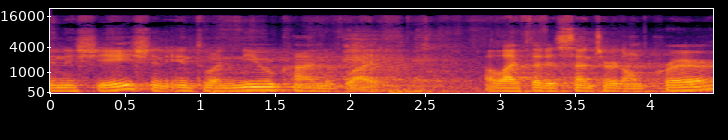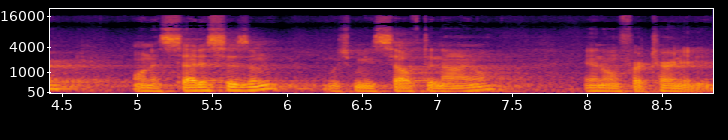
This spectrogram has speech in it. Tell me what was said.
initiation into a new kind of life, a life that is centered on prayer, on asceticism, which means self denial, and on fraternity.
